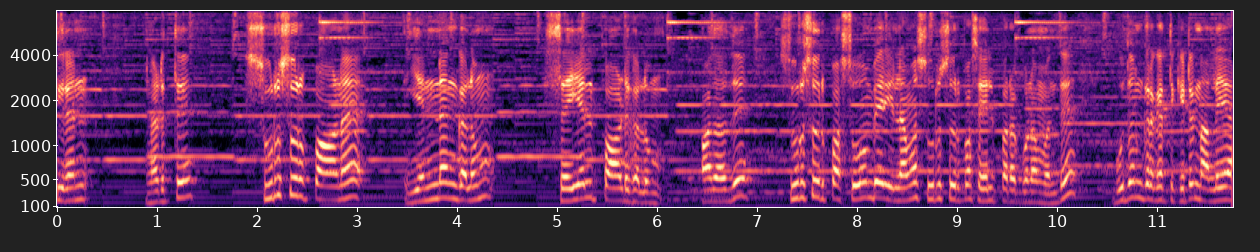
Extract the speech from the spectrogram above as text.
திறன். அடுத்து சுறுசுறுப்பான எண்ணங்களும் செயல்பாடுகளும். அதாவது சுறுசுறுப்பாக சோம்பேறி இல்லாமல் சுறுசுறுப்பாக செயல்படுற குணம் வந்து புதன் கிரகத்துக்கிட்ட நிறையா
